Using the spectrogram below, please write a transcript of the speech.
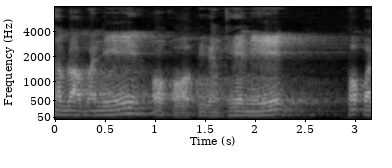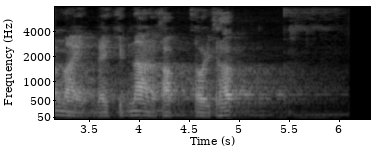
สำหรับวันนี้ก็ขอเพียงแค่นี้ พบกันใหม่ในคลิปหน้านะครับ สวัสดีครับ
